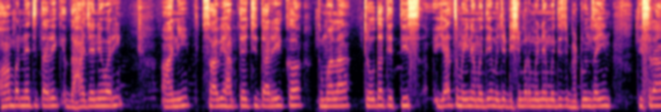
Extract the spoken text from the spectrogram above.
फॉर्म भरण्याची तारीख दहा जानेवारी आणि सहाव्या हप्त्याची तारीख तुम्हाला चौदा ते तीस याच महिन्यामध्ये म्हणजे डिसेंबर महिन्यामध्येच भेटून जाईन. तिसरा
